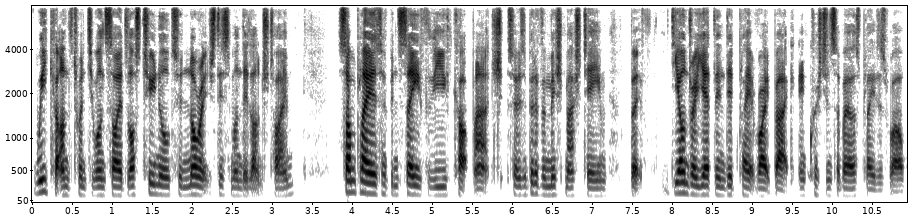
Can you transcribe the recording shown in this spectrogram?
weaker under 21 side lost 2 0 to Norwich this Monday lunchtime. Some players have been saved for the Youth Cup match, so it's a bit of a mishmash team, but DeAndre Yedlin did play at right back, and Christian Ceballos played as well.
